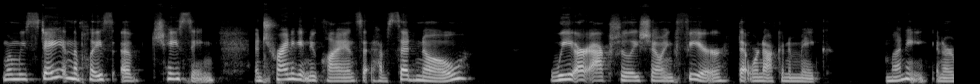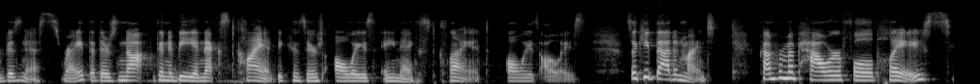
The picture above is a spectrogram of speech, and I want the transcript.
when we stay in the place of chasing and trying to get new clients that have said no, we are actually showing fear that we're not going to make money in our business, right? That there's not going to be a next client because there's always a next client, always, always. So keep that in mind. Come from a powerful place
